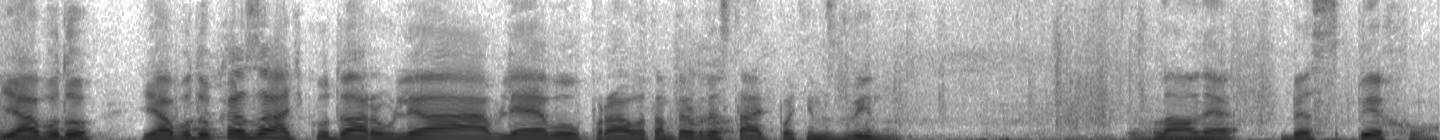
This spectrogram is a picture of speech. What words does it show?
Я буду, я буду казати, куди руля, вліво, вправо, там треба буде стати, потім здвинути. Головне без спеху.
